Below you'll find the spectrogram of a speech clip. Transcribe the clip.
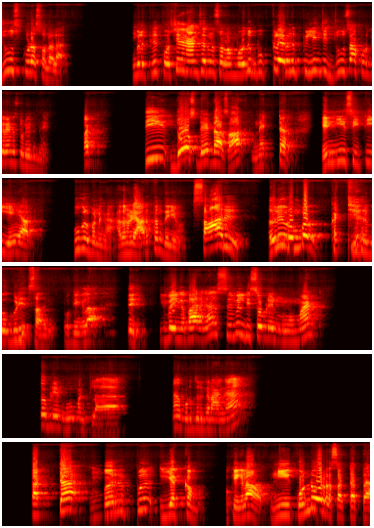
ஜூஸ் கூட சொல்லலை. உங்களுக்கு கொஸ்டின் ஆன்சர்னு சொல்லும்போது புக்ல இருந்து பிழிஞ்சு ஜூஸா கொடுக்குறேன்னு சொல்லியிருந்தேன். But the those datas are nectar N E C T A R Google பண்ணுங்க. அதனுடைய அர்த்தம் தெரியும். சாறு. அதுலயும் ரொம்ப கட்டியா இருக்கக்கூடிய சாறு. ஓகேங்களா? சரி. இப்போ இங்க பாருங்க. சிவில் டிசோபிடியன் மூவ்மெண்ட் டிசோபிடியன் மூவ்மெண்ட்ல என்ன கொடுத்துருக்குறாங்க? சட்ட மறுப்பு இயக்கம். ஓகேங்களா? நீ கொண்டு வர்ற சட்டத்தை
